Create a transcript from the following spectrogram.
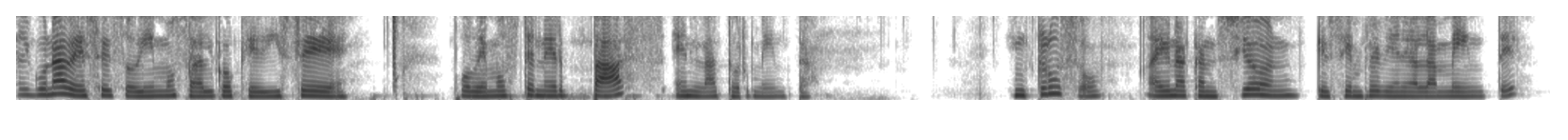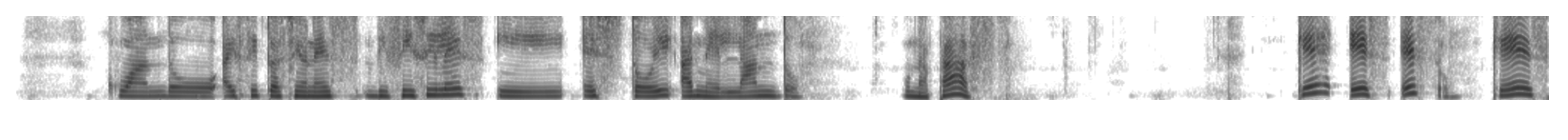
Algunas veces oímos algo que dice, podemos tener paz en la tormenta. Incluso hay una canción que siempre viene a la mente cuando hay situaciones difíciles y estoy anhelando una paz. ¿Qué es eso? ¿Qué es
